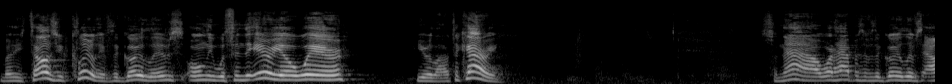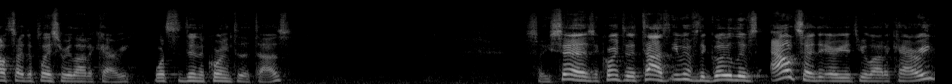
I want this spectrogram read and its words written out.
But he tells you clearly if the guy lives only within the area where you're allowed to carry. So now, what happens if the guy lives outside the place where you're allowed to carry? What's the din according to the Taz? So he says, according to the Taz, even if the guy lives outside the area that you're allowed to carry,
